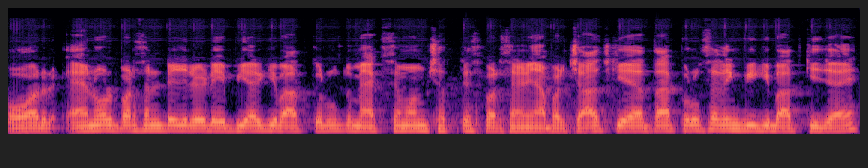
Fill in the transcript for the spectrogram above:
और एनुअल परसेंटेज रेट एपीआर की बात करूँ तो मैक्सिमम छत्तीस परसेंट यहाँ पर चार्ज किया जाता है। प्रोसेसिंग फ़ी की बात की जाए,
